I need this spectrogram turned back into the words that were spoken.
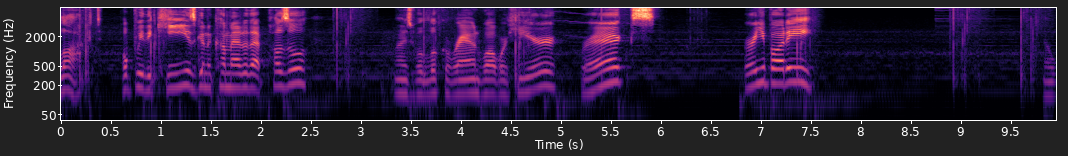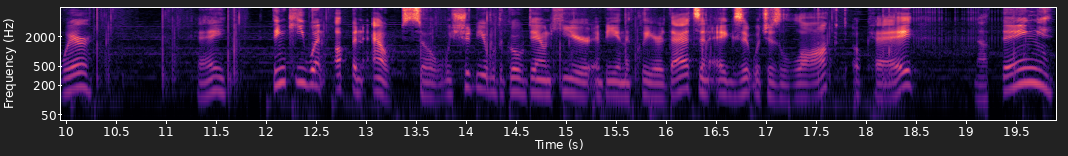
Locked. Hopefully the key is gonna come out of that puzzle. Might as well look around while we're here. Rex? Where are you, buddy? Nowhere? Okay. I think he went up and out, so we should be able to go down here and be in the clear. That's an exit, which is locked. Okay. Nothing.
